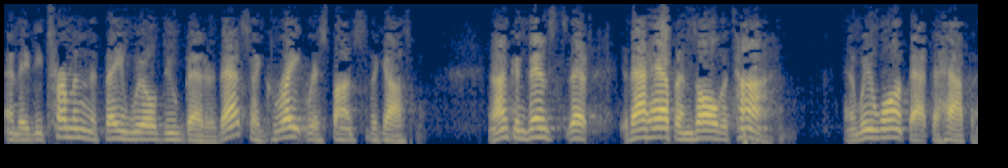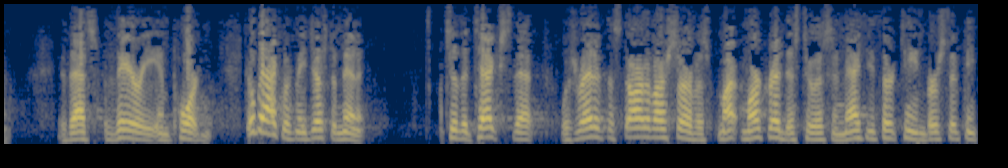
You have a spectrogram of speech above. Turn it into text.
and they determine that they will do better. That's a great response to the gospel. And I'm convinced that that happens all the time. And we want that to happen. That's very important. Go back with me just a minute to the text that was read at the start of our service. Mark read this to us in Matthew 13, verse 15.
